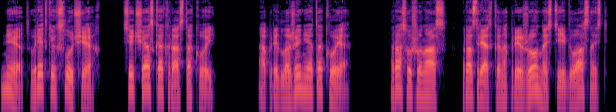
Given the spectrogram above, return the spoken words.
«Нет, в редких случаях. Сейчас как раз такой. А предложение такое. Раз уж у нас разрядка напряженности и гласность,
